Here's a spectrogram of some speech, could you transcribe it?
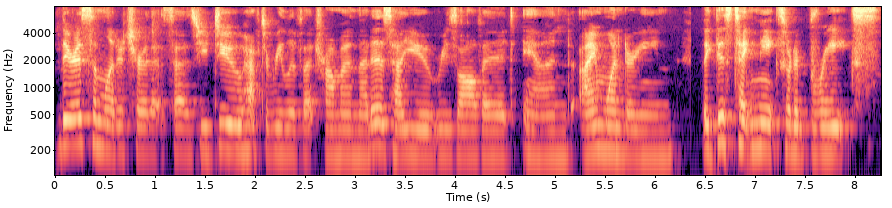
there is some literature that says you do have to relive that trauma and that is how you resolve it. And I'm wondering, like, this technique sort of breaks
